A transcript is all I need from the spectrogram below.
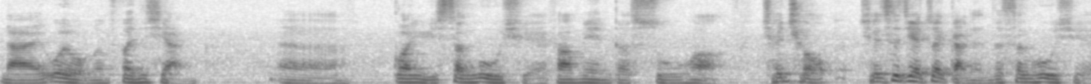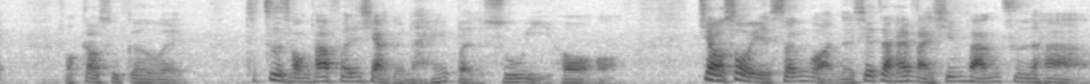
来为我们分享呃关于生物学方面的书哈，全球全世界最感人的生物学。我告诉各位，自从他分享的那一本书以后哈，教授也生完了，现在还买新房子哈。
